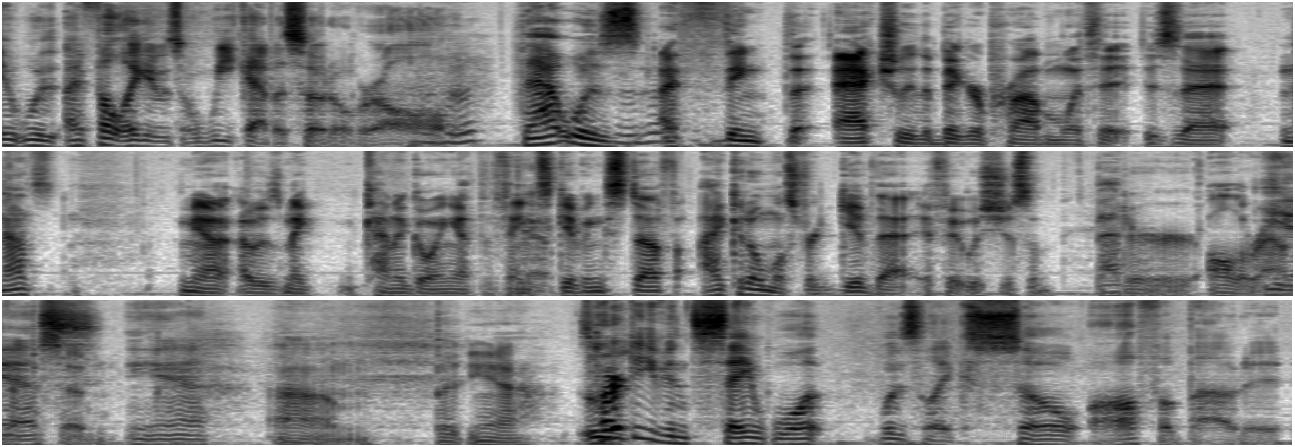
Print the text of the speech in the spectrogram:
it was I felt like it was a weak episode overall. That was, I think, the actually the bigger problem with it is that not. I mean, I, I was make, kind of going at the Thanksgiving stuff. I could almost forgive that if it was just a better all around Yes, episode. yeah. Um, but yeah, It's hard to even say what was like so off about it.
